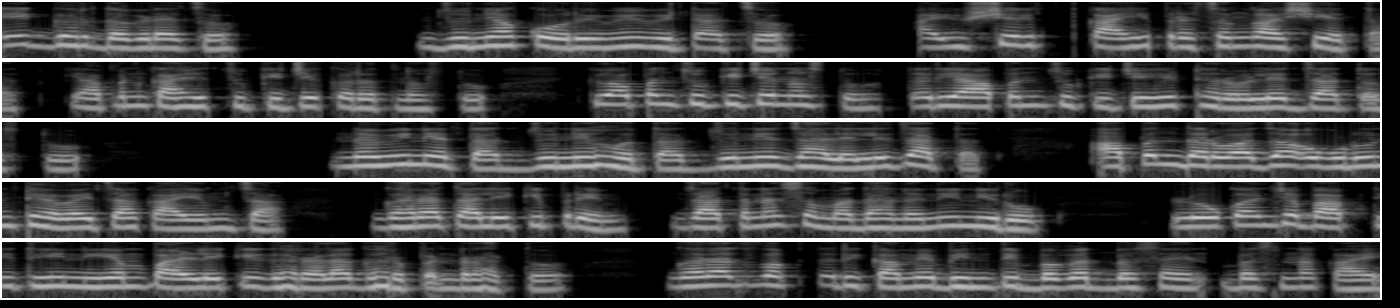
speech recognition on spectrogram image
एक घर दगडाचं जुन्या कोरीवी विटाचं आयुष्यात काही प्रसंग असे येतात की आपण काही चुकीचे करत नसतो किंवा आपण चुकीचे नसतो तरी आपण चुकीचेही ठरवले जात असतो. नवीन येतात जुने होतात जुने झालेले जातात. आपण दरवाजा उघडून ठेवायचा कायमचा घरात आले की प्रेम जाताना समाधानाने निरोप. लोकांच्या बाबतीतही नियम पाळले की घराला घरपण राहतं. घरात फक्त रिकाम्या भिंती बघत बसाय बसणं काय?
